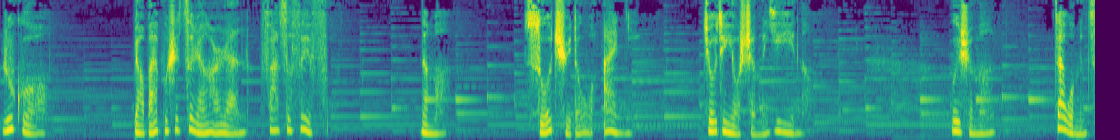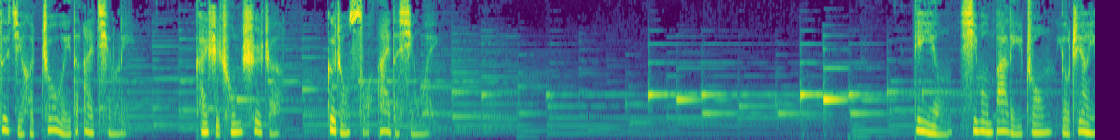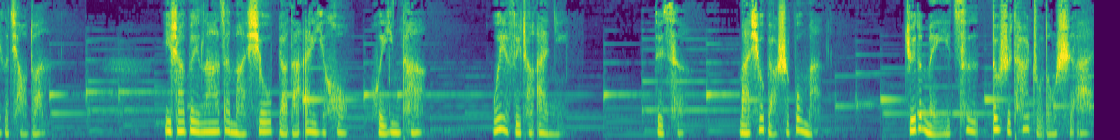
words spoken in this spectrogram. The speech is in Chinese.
如果表白不是自然而然发自肺腑，那么索取的“我爱你”究竟有什么意义呢？为什么在我们自己和周围的爱情里，开始充斥着各种所爱的行为？电影《西梦巴黎》中有这样一个桥段：伊莎贝拉在马修表达爱意后，回应他：“我也非常爱你。”对此，马修表示不满，觉得每一次都是他主动示爱，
